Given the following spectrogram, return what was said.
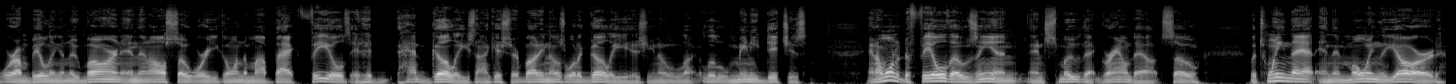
where I'm building a new barn, and then also where you go into my back fields. It had had gullies. I guess everybody knows what a gully is. You know, like little mini ditches, and I wanted to fill those in and smooth that ground out. So between that and then mowing the yard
